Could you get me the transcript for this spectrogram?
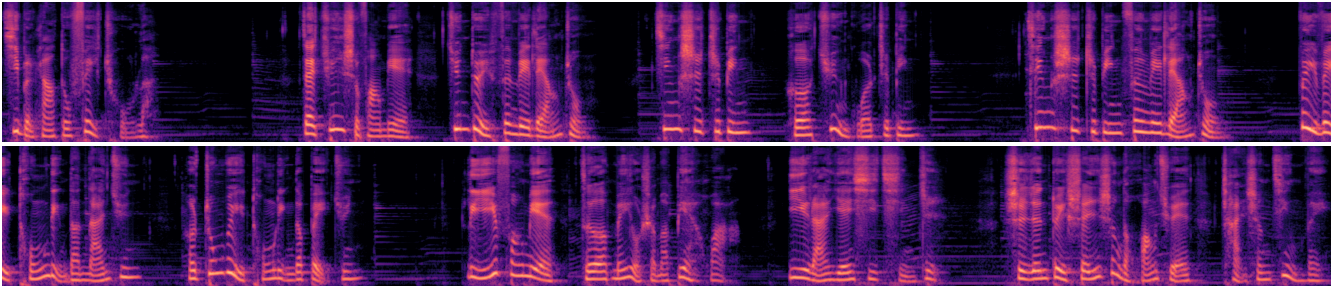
基本上都废除了。在军事方面，军队分为两种：京师之兵和郡国之兵。京师之兵分为两种：卫尉统领的南军和中尉统领的北军。礼仪方面。则没有什么变化，依然沿袭秦制，使人对神圣的皇权产生敬畏。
